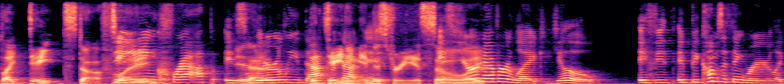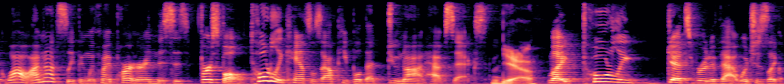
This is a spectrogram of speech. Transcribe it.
like date stuff, dating like, crap. It's yeah. literally that's the dating that industry is, is. so. If you're like, never like, yo, if it, it becomes a thing where you're like, wow, I'm not sleeping with my partner, and this is first of all totally cancels out people that do not have sex. yeah, Like totally gets rid of that, which is like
